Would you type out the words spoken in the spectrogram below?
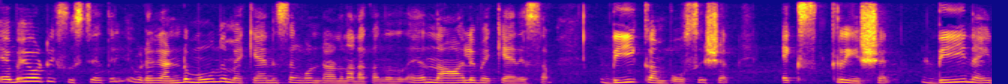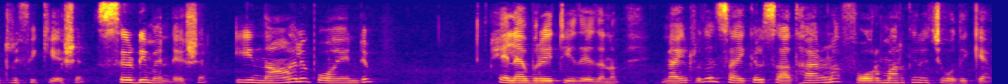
Abiotic സിസ്റ്റത്തിൽ ഇവിടെ രണ്ട് മൂന്ന് മെക്കാനിസം കൊണ്ടാണ് നടക്കുന്നത്. അതായത് നാല് mechanism. Decomposition excretion denitrification sedimentation ഈ നാല് പോയിന്റും എലാബറേറ്റ് ചെയ്ത് എഴുതണം. നൈട്രജൻ സൈക്കിൾ സാധാരണ ഫോർ മാർക്കിന് ചോദിക്കാം.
